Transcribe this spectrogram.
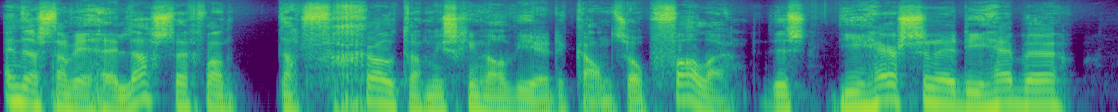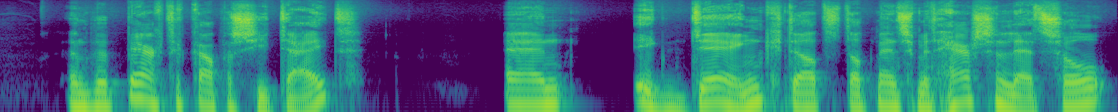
En dat is dan weer heel lastig, want dat vergroot dan misschien wel weer de kans op vallen. Dus die hersenen die hebben een beperkte capaciteit. En ik denk dat, dat mensen met hersenletsel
